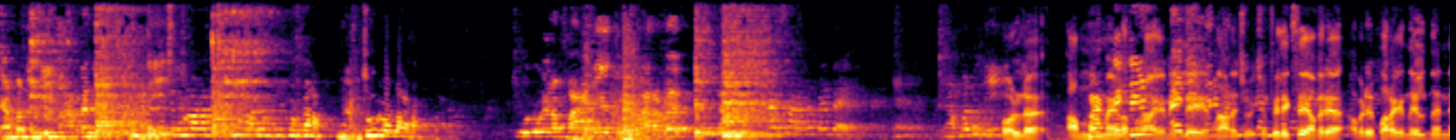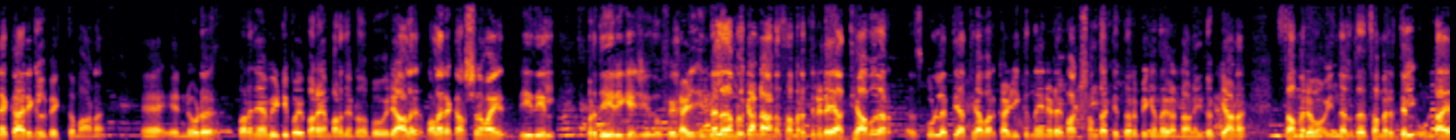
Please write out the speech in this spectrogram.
ഞാൻ പറഞ്ഞു നീ മാത്രം കയറി വന്നാൽ മതി. ചൂടുവെള്ളം കൊടുക്കണം. ചൂടുവെള്ളം പാൽ അവളുടെ അമ്മമ്മയുടെ പ്രായമില്ലേ എന്നാണ് ചോദിച്ചത്. ഫെലിക്സെ അവർ അവർ പറയുന്നതിൽ തന്നെ കാര്യങ്ങൾ വ്യക്തമാണ്. എന്നോട് പറഞ്ഞ ഞാൻ വീട്ടിൽ പോയി പറയാൻ പറഞ്ഞിട്ടുണ്ട്. അപ്പോൾ ഒരാൾ വളരെ കർശനമായ രീതിയിൽ പ്രതികരിക്കുകയും ചെയ്തു. ഇന്നലെ നമ്മൾ കണ്ടാണ് സമരത്തിനിടെ അധ്യാപകർ സ്കൂളിലെത്തിയ അധ്യാപകർ കഴിക്കുന്നതിനിടെ ഭക്ഷണം തട്ടിത്തെറിപ്പിക്കുന്നത് കണ്ടാണ്. ഇതൊക്കെയാണ് സമരമോ? ഇന്നലത്തെ സമരത്തിൽ ഉണ്ടായ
